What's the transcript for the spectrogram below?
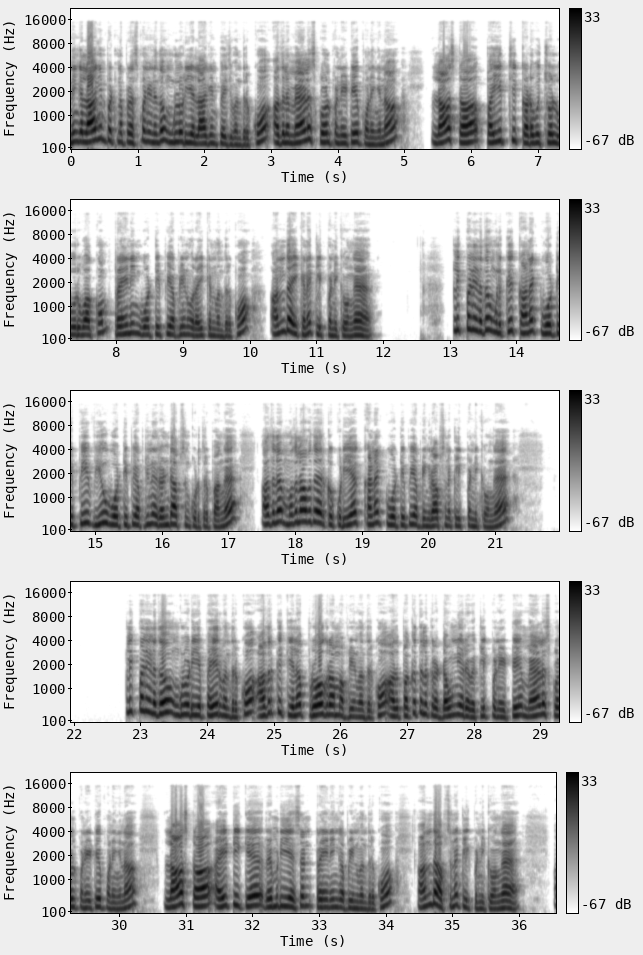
நீங்கள் லாகின் பட்டனை ப்ரெஸ் பண்ணினதும் உங்களுடைய லாகின் பேஜ் வந்திருக்கும். அதில் மேலே ஸ்க்ரோல் பண்ணிகிட்டே போனீங்கன்னா லாஸ்ட்டாக பயிற்சி கடவுச்சொல் உருவாக்கும் ட்ரைனிங் ஓடிபி அப்படின்னு ஒரு ஐக்கன் வந்திருக்கும். அந்த ஐக்கனை கிளிக் பண்ணிக்கோங்க. கிளிக் பண்ணினதும் உங்களுக்கு கனெக்ட் ஓடிபி வியூ ஓடிபி அப்படின்னு ரெண்டு ஆப்ஷன் கொடுத்துருப்பாங்க. அதில் முதலாவதாக இருக்கக்கூடிய கனெக்ட் ஓடிபி அப்படிங்கிற ஆப்ஷனை கிளிக் பண்ணிக்கோங்க. கிளிக் பண்ணினதும் உங்களுடைய பெயர் வந்திருக்கும். அதற்கு கீழே ப்ரோக்ராம் அப்படின்னு வந்திருக்கும். அது பக்கத்தில் இருக்கிற டவுன் ஏரியாவை கிளிக் பண்ணிவிட்டு மேலே ஸ்க்ரோல் பண்ணிகிட்டே போனீங்கன்னா லாஸ்ட்டாக ஐடிகே ரெமிடியேஷன் ட்ரைனிங் அப்படின்னு வந்திருக்கும். அந்த ஆப்ஷனை கிளிக் பண்ணிக்கோங்க.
